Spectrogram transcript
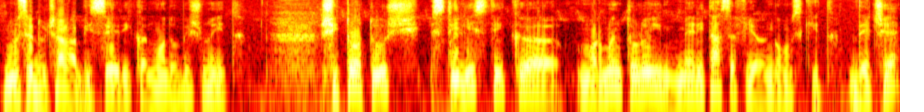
nu se ducea la biserică în mod obișnuit, și totuși, stilistic, uh, mormântul lui merita să fie lângă un schit. De ce?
